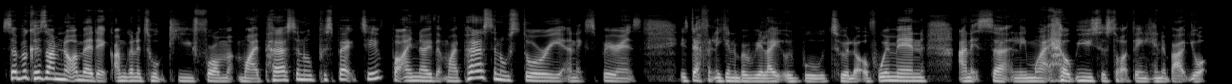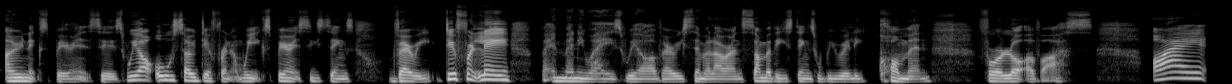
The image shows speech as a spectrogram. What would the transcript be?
So, because I'm not a medic, I'm going to talk to you from my personal perspective, but I know that my personal story and experience is definitely going to be relatable to a lot of women, and it certainly might help you to start thinking about your own experiences. We are all so different and we experience these things very differently, but in many ways, we are very similar, and some of these things will be really common for a lot of us. I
